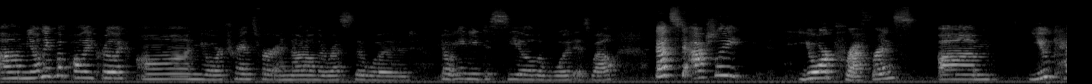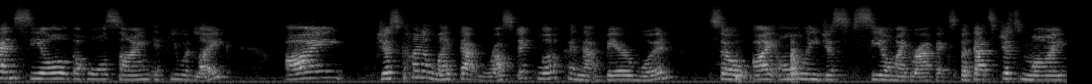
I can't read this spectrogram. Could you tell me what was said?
Um, you only put polyacrylic on your transfer and not on the rest of the wood. Don't you need to seal the wood as well? That's actually your preference. Um, you can seal the whole sign if you would like. I just kind of like that rustic look and that bare wood. So I only just seal my graphics, but that's just my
